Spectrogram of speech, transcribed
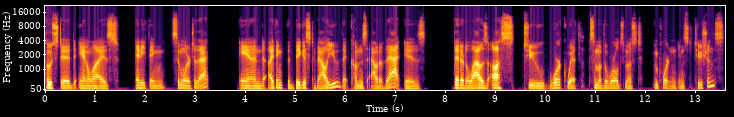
hosted, analyzed, anything similar to that. And I think the biggest value that comes out of that is that it allows us to work with some of the world's most important institutions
